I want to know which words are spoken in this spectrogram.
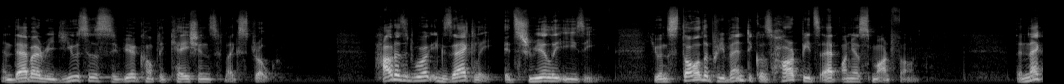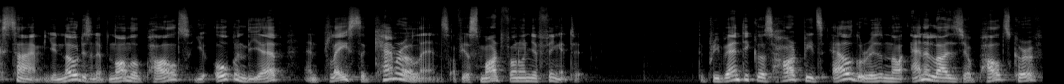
and thereby reduces severe complications like stroke. How does it work exactly? It's really easy. You install the Preventicus Heartbeats app on your smartphone. The next time you notice an abnormal pulse, you open the app and place the camera lens of your smartphone on your fingertip. The Preventicus Heartbeats algorithm now analyzes your pulse curve,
